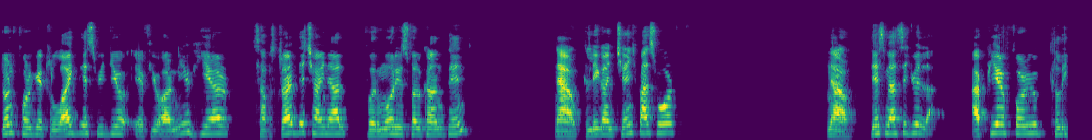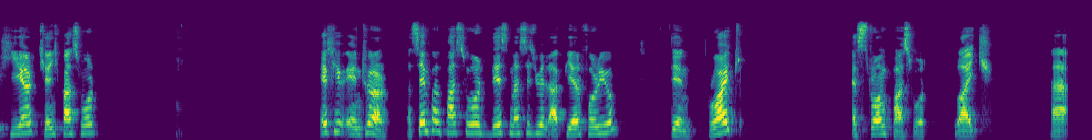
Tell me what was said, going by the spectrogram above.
don't forget to like this video. If you are new here, subscribe the channel for more useful content. Now click on change password. Now this message will appear for you. Click here, change password. If you enter a simple password, this message will appear for you then write a strong password like uh,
